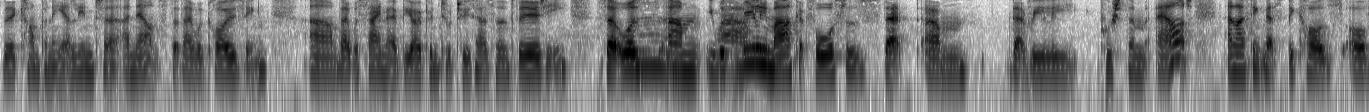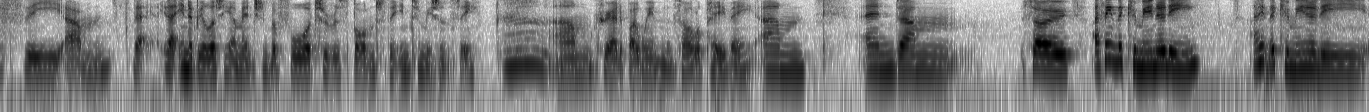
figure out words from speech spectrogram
the company Alinta announced that they were closing, um, they were saying they'd be open till 2030. So it was um, it was really market forces that um, that really pushed them out, and I think that's because of the um, that, that inability I mentioned before to respond to the intermittency um, created by wind and solar PV, um, and um, so I think the community, I think the community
